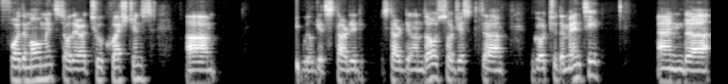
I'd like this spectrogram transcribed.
for the moment, so there are two questions. Um, we'll get started started on those, so just uh, go to the Menti and uh,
